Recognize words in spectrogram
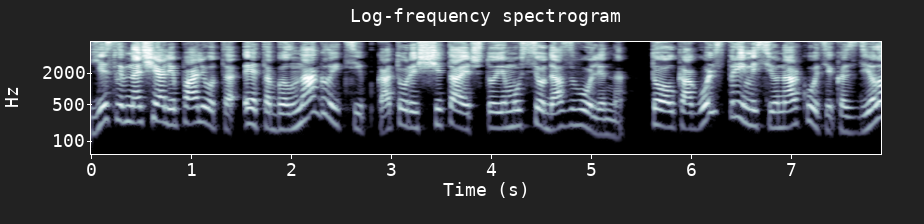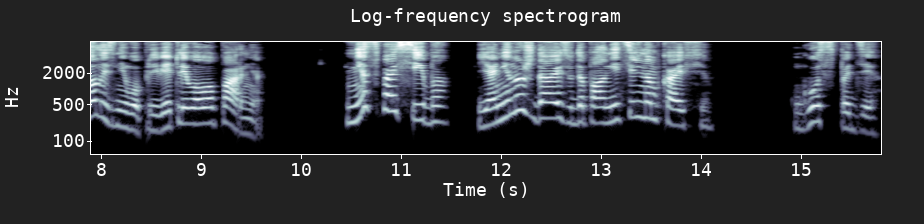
Если в начале полета это был наглый тип, который считает, что ему все дозволено, то алкоголь с примесью наркотика сделал из него приветливого парня. «Нет, спасибо. Я не нуждаюсь в дополнительном кайфе». «Господи,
